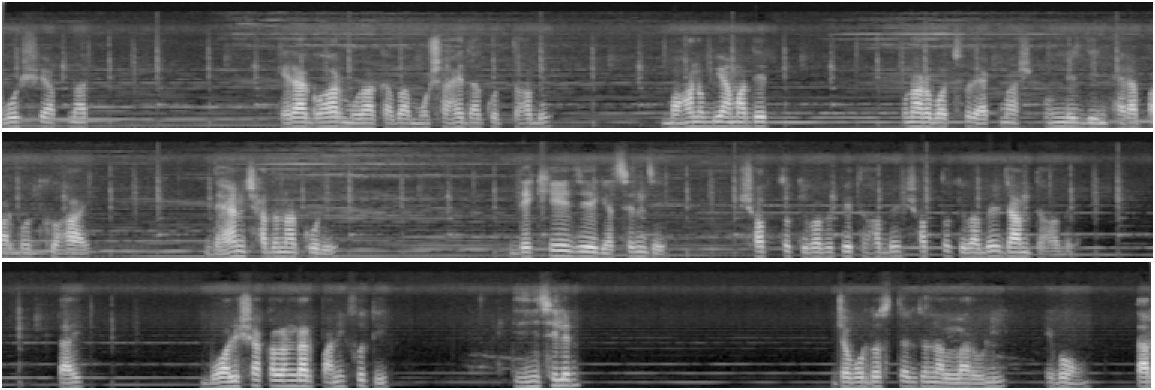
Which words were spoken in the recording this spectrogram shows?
অবশ্যই আপনার হেরা গহার মোরাকাবা মুশাহেদা করতে হবে। মহানবী আমাদের পনেরো বছর, এক মাস, উনিশ দিন হেরা পার্বত গুহায় ধ্যান সাধনা করে দেখিয়ে যে গেছেন যে সত্য কীভাবে পেতে হবে, সত্য কীভাবে জানতে হবে। তাই বলিশা কালান্ডার পানিফতি তিনি ছিলেন জবরদস্ত একজন আল্লাহর অলি এবং তার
